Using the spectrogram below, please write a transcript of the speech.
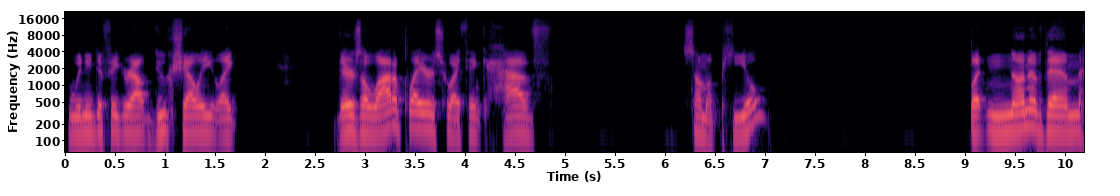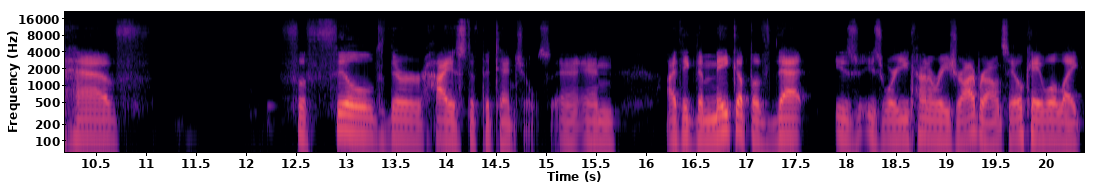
who we need to figure out, Duke Shelley. Like there's a lot of players who I think have some appeal, but none of them have fulfilled their highest of potentials. And, and I think the makeup of that is is where you kind of raise your eyebrow and say, okay, well, like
